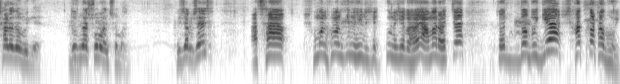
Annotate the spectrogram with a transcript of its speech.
সাড়ে ন বিঘে। দুজনের সমান সমান। হিসাব শেষ? আচ্ছা সমান সমান কোন হিসেবে কোন হিসেবে হয়? আমার হচ্ছে চোদ্দ বিঘা সাত কাঠা ভুই।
